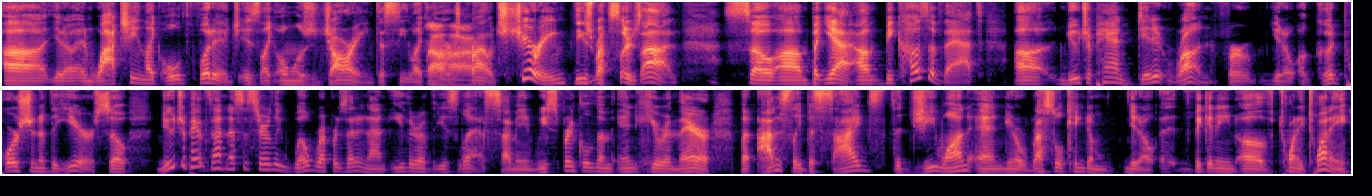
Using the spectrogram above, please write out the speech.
uh you know and watching like old footage is like almost jarring to see like large uh-huh. crowds cheering these wrestlers on so um but yeah um because of that uh, New Japan didn't run for you know a good portion of the year, so New Japan's not necessarily well represented on either of these lists. I mean, we sprinkle them in here and there, but honestly, besides the G1 and you know Wrestle Kingdom, you know, the beginning of 2020,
